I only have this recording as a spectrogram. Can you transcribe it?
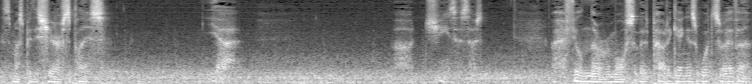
This must be the sheriff's place. Yeah. Oh, Jesus, those. I feel no remorse for those powder gangers whatsoever.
